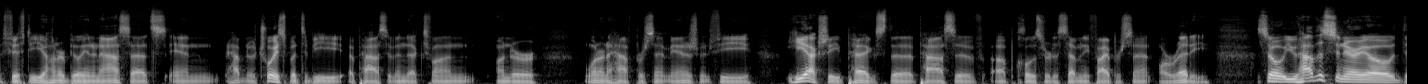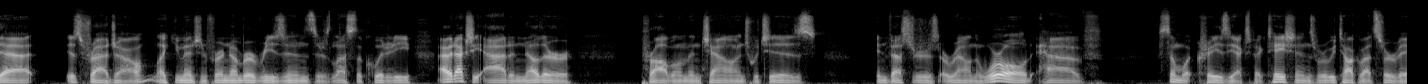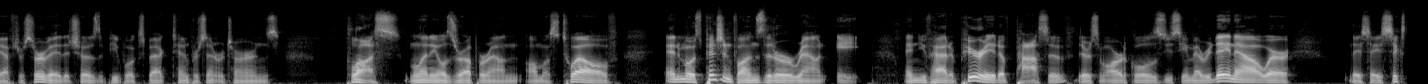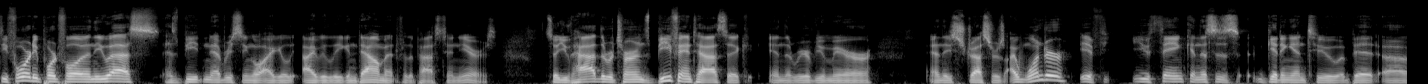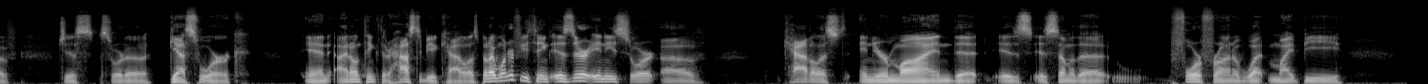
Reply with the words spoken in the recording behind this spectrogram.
50, 100 billion in assets and have no choice but to be a passive index fund under one and a half percent management fee. He actually pegs the passive up closer to 75% already. So you have this scenario that is fragile, like you mentioned, for a number of reasons. There's less liquidity. I would actually add another problem and challenge, which is investors around the world have somewhat crazy expectations where we talk about survey after survey that shows that people expect 10% returns plus millennials are up around almost 12 and most pension funds that are around 8 and you've had a period of passive there's some articles you see them every day now where they say 60 40 portfolio in the US has beaten every single Ivy League endowment for the past 10 years. So you've had the returns be fantastic in the rearview mirror and these stressors. I wonder if you think, and this is getting into a bit of just sort of guesswork, and I don't think there has to be a catalyst, but I wonder if you think, is there any sort of catalyst in your mind that is is some of the forefront of what might be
